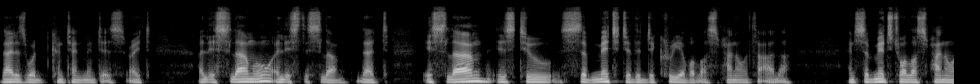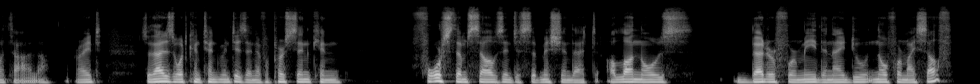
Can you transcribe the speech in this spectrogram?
That is what contentment is, right? Al Islamu al Istislam. That Islam is to submit to the decree of Allah subhanahu wa ta'ala and submit to Allah subhanahu wa ta'ala, right? So that is what contentment is. And if a person can force themselves into submission that Allah knows better for me than I do know for myself,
